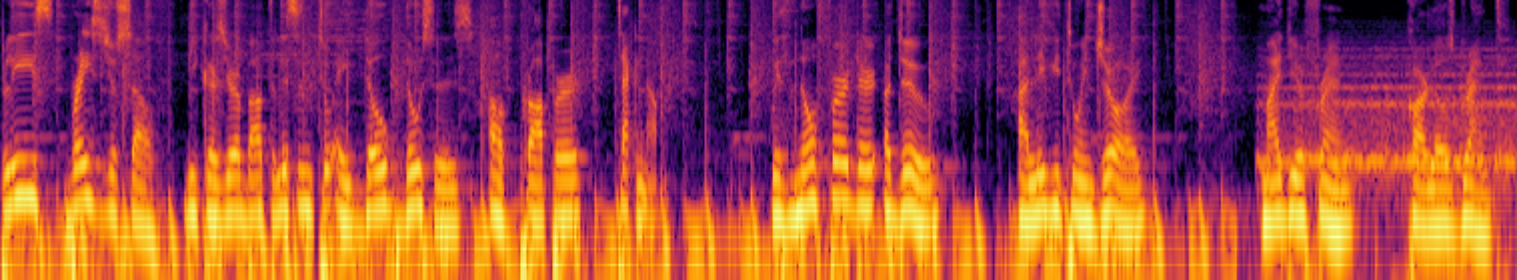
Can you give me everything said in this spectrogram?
please brace yourself because you're about to listen to a dope doses of proper techno. With no further ado, I leave you to enjoy my dear friend Carlos Grant.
